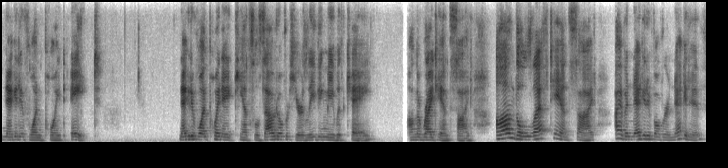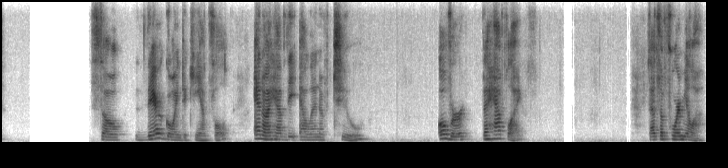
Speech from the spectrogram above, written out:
negative 1.8. Negative 1.8 cancels out over here, leaving me with K on the right-hand side. On the left-hand side, I have a negative over a negative. So they're going to cancel, and I have the ln of 2 over the half-life. That's a formula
